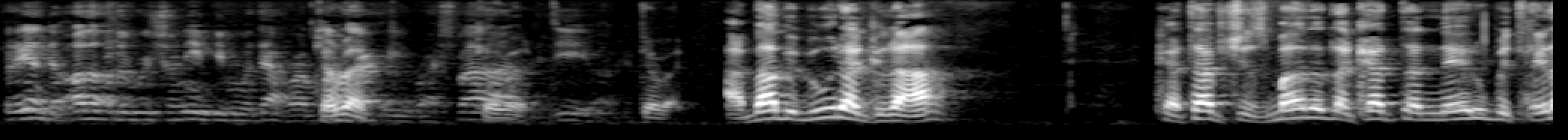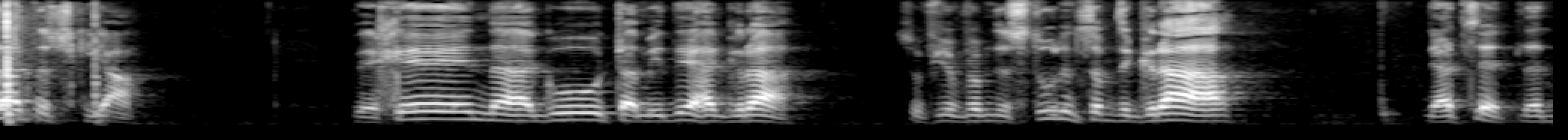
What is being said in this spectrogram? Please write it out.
But again, the other, other Rishonim, even without Rambam, Correct. Rashba, Correct. Di- correct. הבא בביאור הגר"א כתב שזמן הדלקת הנר הוא בתחילת השקיעה so if you're from the students of the Gra, that's it. And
